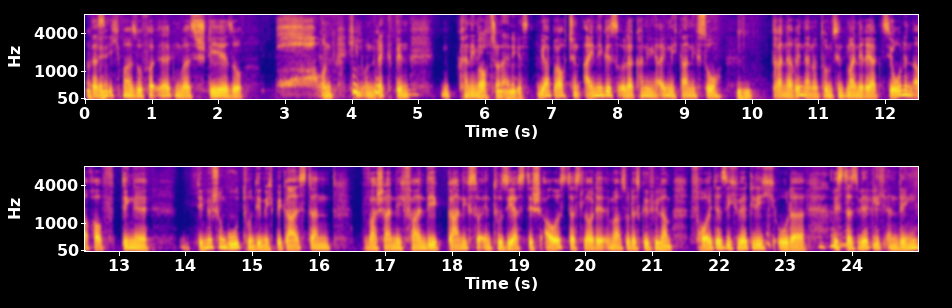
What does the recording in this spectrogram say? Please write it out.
Okay. Dass ich mal so vor irgendwas stehe, so und hin und weg bin, kann ich mich, Braucht schon einiges. Ja, braucht schon einiges oder kann ich mich eigentlich gar nicht so mhm. dran erinnern. Und darum sind meine Reaktionen auch auf Dinge, die mir schon gut tun, die mich begeistern, wahrscheinlich fallen die gar nicht so enthusiastisch aus, dass Leute immer so das Gefühl haben, freut er sich wirklich oder ist das wirklich ein Ding?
